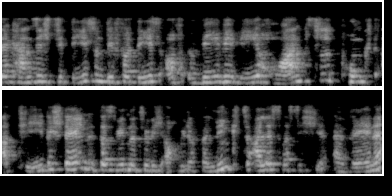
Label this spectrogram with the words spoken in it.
der kann sich CDs und DVDs auf www.hornzel.at bestellen. Das wird natürlich auch wieder verlinkt, alles, was ich hier erwähne.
